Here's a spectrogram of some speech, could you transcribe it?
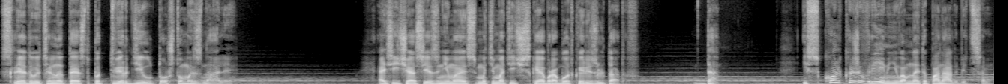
«Следовательно, тест подтвердил то, что мы знали. А сейчас я занимаюсь математической обработкой результатов». «Да? И сколько же времени вам на это понадобится?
